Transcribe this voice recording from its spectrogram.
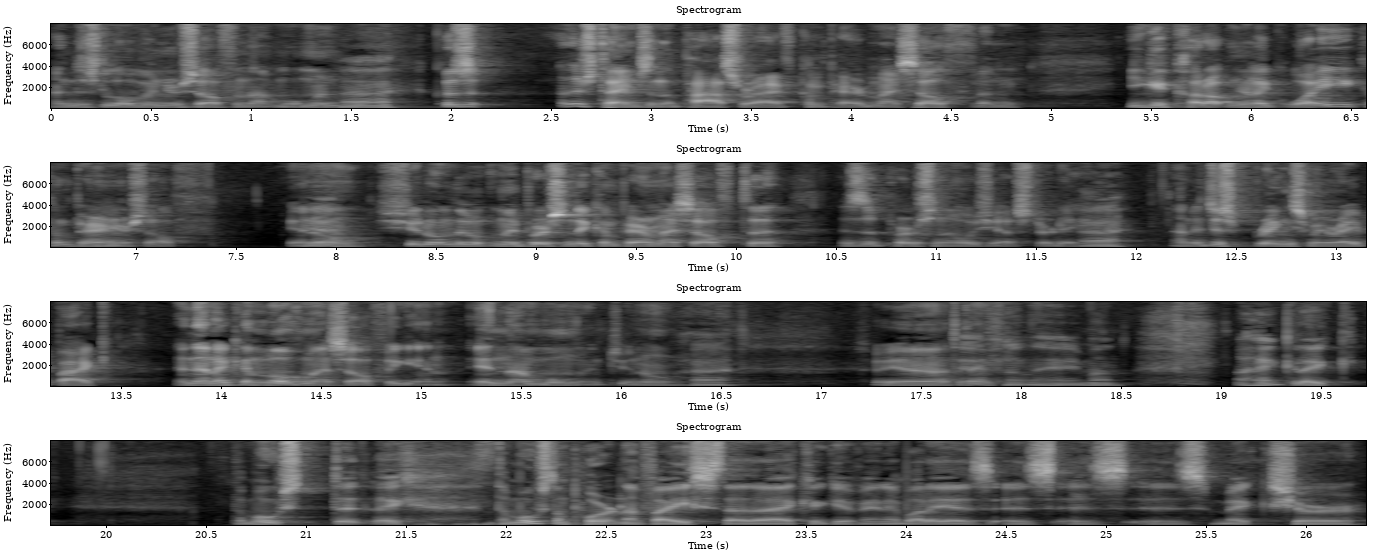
and just loving yourself in that moment. Ah. Because there's times in the past where I've compared myself, and you get caught up, and you're like, why are you comparing yeah. yourself? You know, yeah. should only the only person to compare myself to is the person I was yesterday, Aye. and it just brings me right back, and then I can love myself again in that moment. You know. Aye. So yeah, I definitely, hey man. I think like the most like the most important advice that I could give anybody is is is is make sure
